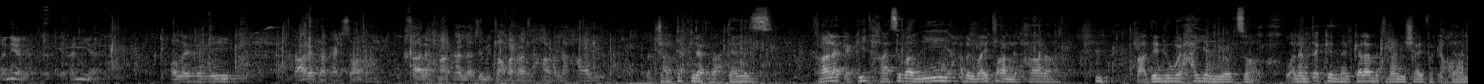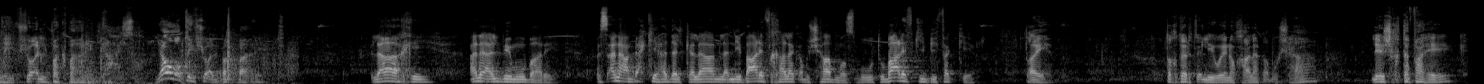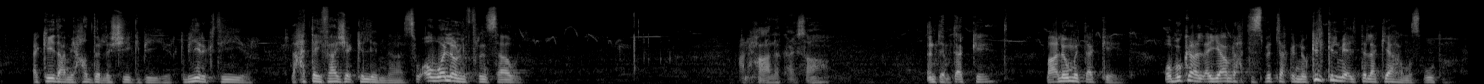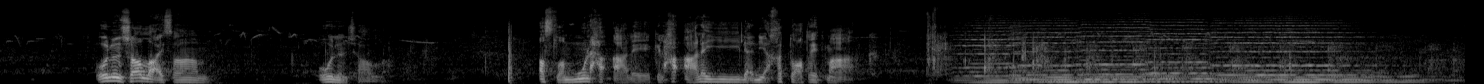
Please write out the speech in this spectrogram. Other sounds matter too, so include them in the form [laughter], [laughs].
هنيا لك هنيا الله يهنيك. تعرف لك عصام؟ خالك ما كان لازم يطلع برات الحاره لحاله لك شو عم تحكي لك معتز؟ خالك أكيد حاسبها منيح قبل ما يطلع من الحارة. [laughs] بعدين هو حيا يرزق وأنا متأكد إن هالكلام مثل ماني شايفك يا قدامي. لطيف شو قلبك بارد يا عصام؟ يا لطيف شو قلبك بارد؟ لا أخي أنا قلبي مو بارد بس أنا عم بحكي هذا الكلام لأني بعرف خالك أبو شهاب مزبوط وبعرف كيف بيفكر. طيب بتقدر تقول لي وينه خالك أبو شهاب؟ ليش اختفى هيك؟ أكيد عم يحضر لشيء كبير كبير كتير لحتى يفاجئ كل الناس واولهم الفرنساوي. عن حالك عصام؟ أنت متأكد؟ معلوم متأكد. وبكرة الأيام رح تثبت لك إنه كل كلمة قلت لك إياها مزبوطة. قول إن شاء الله عصام. قول إن شاء الله. أصلا مو الحق عليك الحق علي لأني اخذت وعطيت معك.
